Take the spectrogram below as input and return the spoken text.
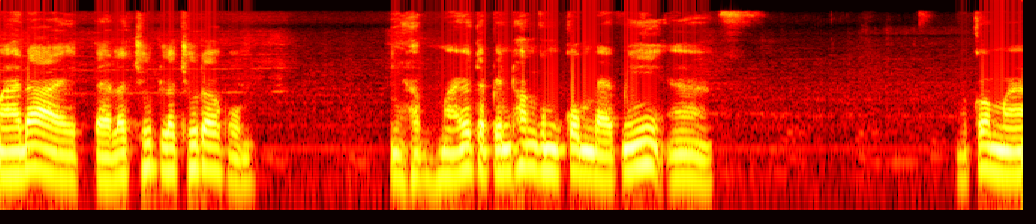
มาได้แต่ละชุดละชุดครับผมนี่ครับไม้ก็จะเป็นท่อนกลมๆแบบนี้อ่าแล้วก็มา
